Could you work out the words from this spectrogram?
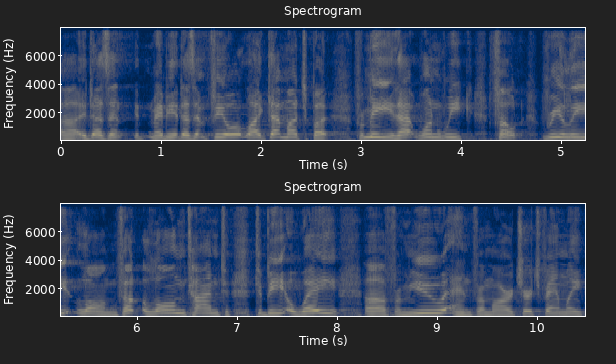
uh, it doesn't, it, maybe it doesn't feel like that much, but for me, that one week felt really long, felt a long time to, to be away uh, from you and from our church family.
